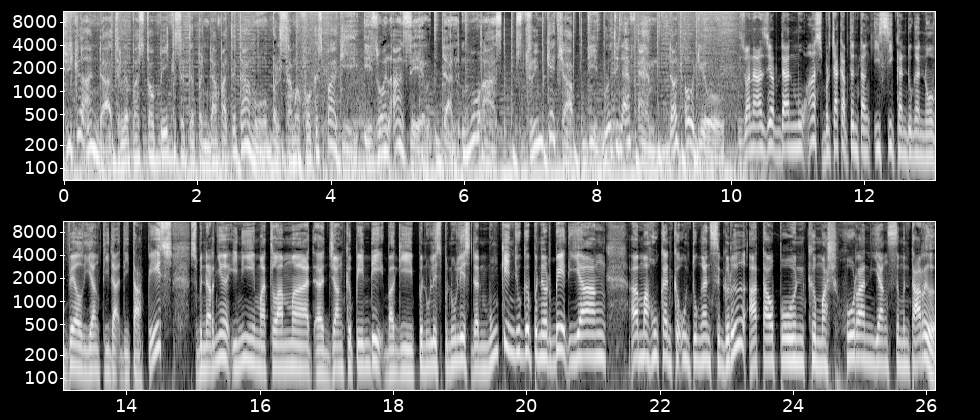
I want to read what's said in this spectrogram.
Jika anda terlepas topik serta pendapat tetamu bersama Fokus Pagi, Izwan Azir dan Muaz, stream catch up di blutinfm.audio. Izwan Azir dan Muaz bercakap tentang isi kandungan novel yang tidak ditapis. Sebenarnya ini matlamat uh, jangka pendek bagi penulis-penulis penulis dan mungkin juga penerbit yang uh, mahukan keuntungan segera ataupun kemasyhuran yang sementara.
